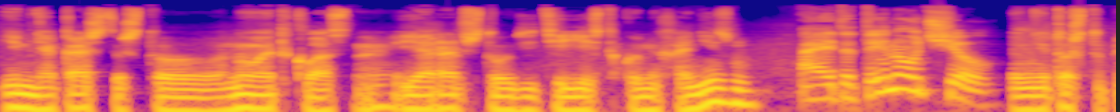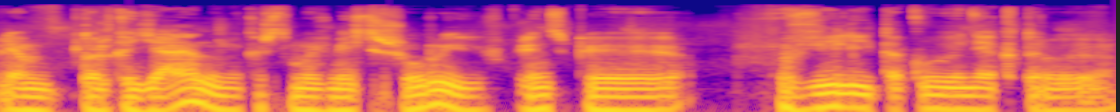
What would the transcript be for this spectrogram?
И мне кажется, что, ну, это классно. Я рад, что у детей есть такой механизм. А это ты научил? Не то, что прям только я, но мне кажется, мы вместе с Шурой, в принципе, ввели такую некоторую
